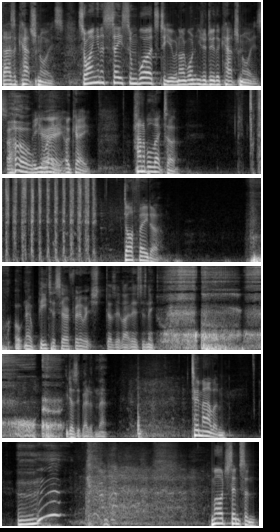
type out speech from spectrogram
That is a catch noise. So I'm going to say some words to you, and I want you to do the catch noise. Oh, Are you ready? Okay. Hannibal Lecter. Darth Vader. Oh no, Peter Serafinowicz does it like this, doesn't he? He does it better than that. Tim Allen. Marge Simpson.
